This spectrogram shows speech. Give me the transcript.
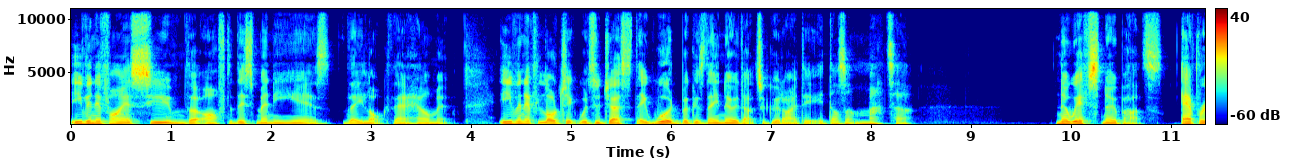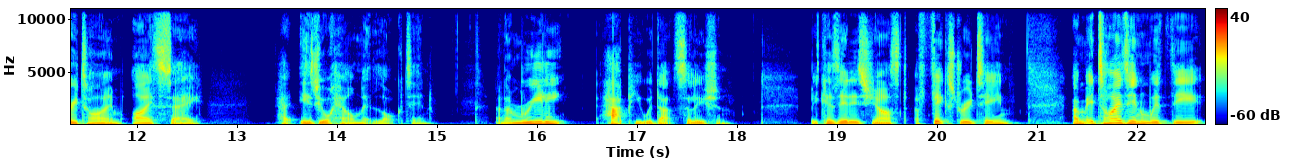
even if I assume that after this many years they lock their helmet, even if logic would suggest they would because they know that's a good idea, it doesn't matter. No ifs, no buts. Every time I say, is your helmet locked in? And I'm really happy with that solution because it is just a fixed routine um, it ties in with the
